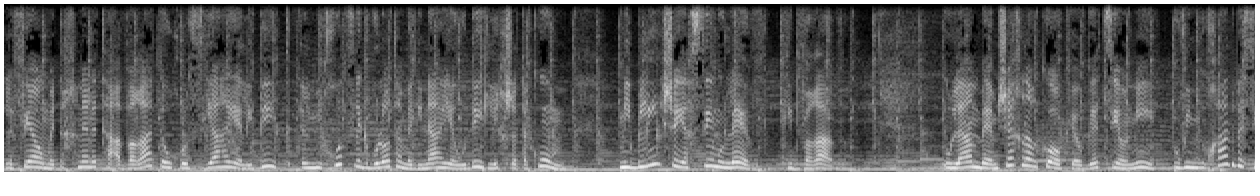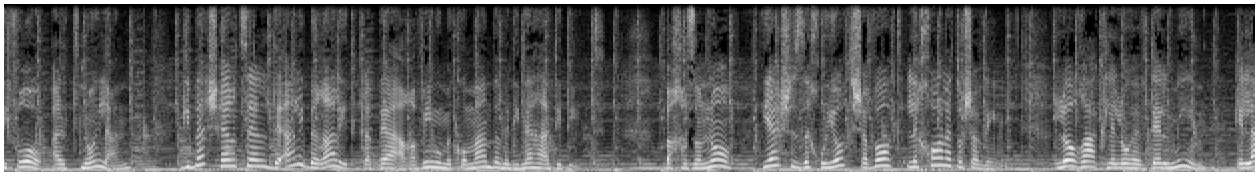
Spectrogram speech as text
לפיה הוא מתכנן את העברת האוכלוסייה הילידית אל מחוץ לגבולות המדינה היהודית לכשתקום, מבלי שישימו לב, כדבריו. אולם בהמשך דרכו כהוגה ציוני, ובמיוחד בספרו אלטנוילנד, גיבש הרצל דעה ליברלית כלפי הערבים ומקומם במדינה העתידית. בחזונו יש זכויות שוות לכל התושבים, לא רק ללא הבדל מין, אלא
